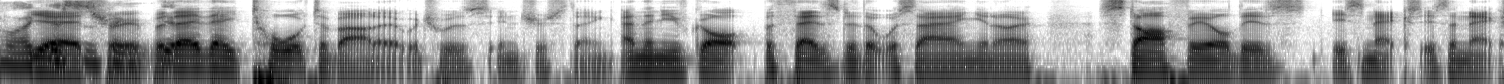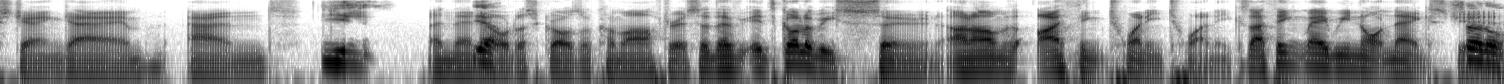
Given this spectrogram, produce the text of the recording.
Like yeah, this true. been- but yeah. they they talked about it, which was interesting. And then you've got Bethesda that were saying, you know, Starfield is is next is the next gen game, and yeah, and then Yeah. Elder Scrolls will come after it. So it's got to be soon, and I'm I think 2020 because I think maybe not next year. I.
